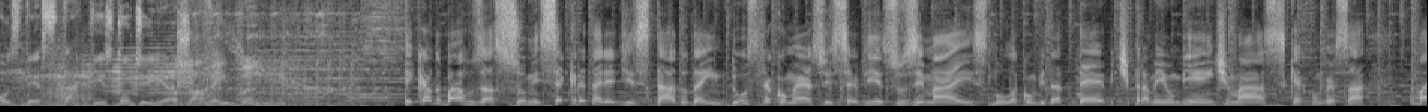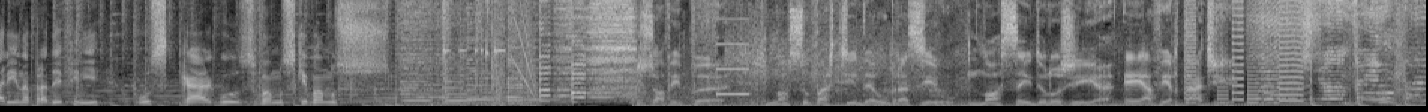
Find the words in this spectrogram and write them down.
os destaques do dia. Jovem Pan. Ricardo Barros assume Secretaria de Estado da Indústria, Comércio e Serviços e mais. Lula convida Tebet para meio ambiente, mas quer conversar com Marina para definir os cargos. Vamos que vamos. Jovem Pan, nosso partido é o Brasil, nossa ideologia é a verdade. Jovem Pan.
